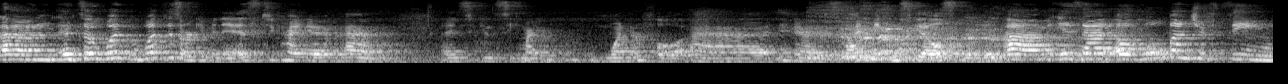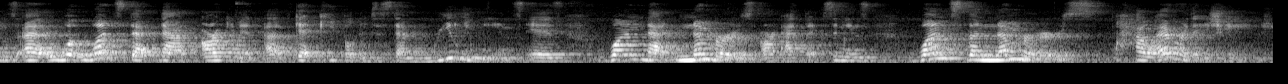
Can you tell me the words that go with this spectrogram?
Um, and so what, what this argument is to kind of, um, as you can see my wonderful, uh, you know, slide making skills, um, is that a whole bunch of things, uh, what, what's that, that argument of get people into STEM really means is one, that numbers are ethics. It means once the numbers, however they change,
